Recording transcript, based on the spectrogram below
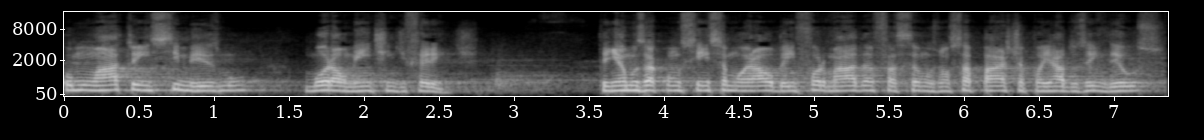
como um ato em si mesmo moralmente indiferente. Tenhamos a consciência moral bem formada, façamos nossa parte apoiados em Deus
